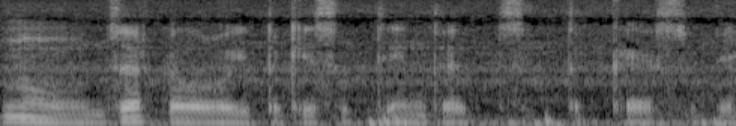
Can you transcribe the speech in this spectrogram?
Ну, дзеркало і такий сатин, це таке собі.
